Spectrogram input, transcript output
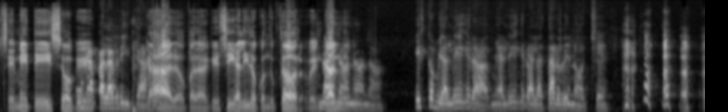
se mete eso que... Una palabrita. Claro, para que siga el hilo conductor, me No, encanta. no, no, no. Esto me alegra, me alegra la tarde-noche.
